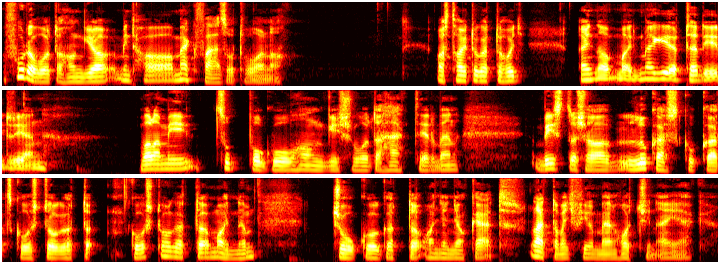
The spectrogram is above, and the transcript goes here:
Fura volt a hangja, mintha megfázott volna. Azt hajtogatta, hogy egy nap majd megérted, Adrian. Valami cuppogó hang is volt a háttérben. Biztos a Lukas kukac kóstolgatta, kóstolgatta, majdnem, csókolgatta anya nyakát. Láttam egy filmben, hogy csinálják.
